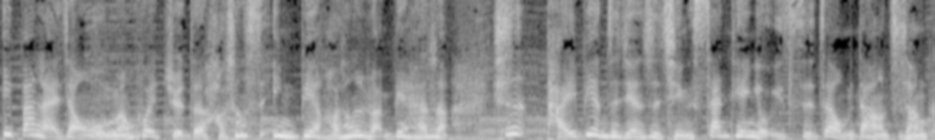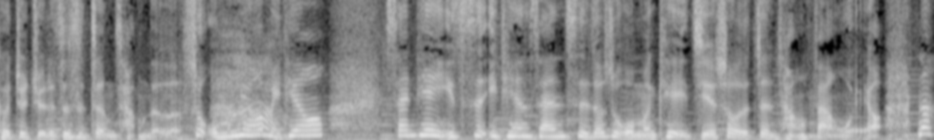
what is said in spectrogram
一般来讲我们会。觉得好像是硬便，好像是软便，还是什么？其实排便这件事情，三天有一次，在我们大肠直肠科就觉得这是正常的了。所以我们没有每天哦，三天一次，一天三次都是我们可以接受的正常范围哦。那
